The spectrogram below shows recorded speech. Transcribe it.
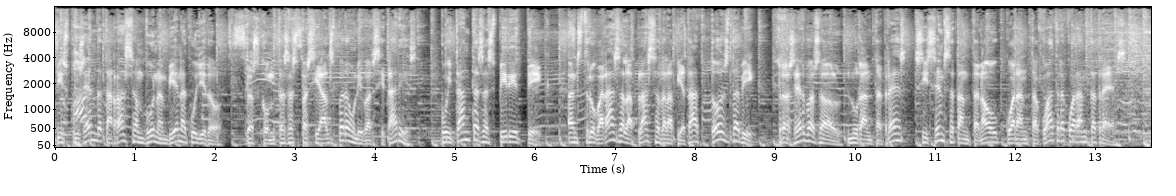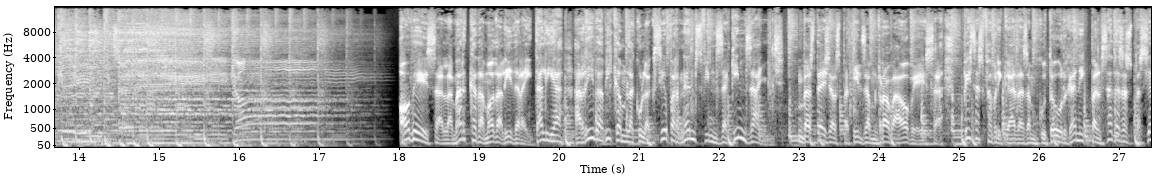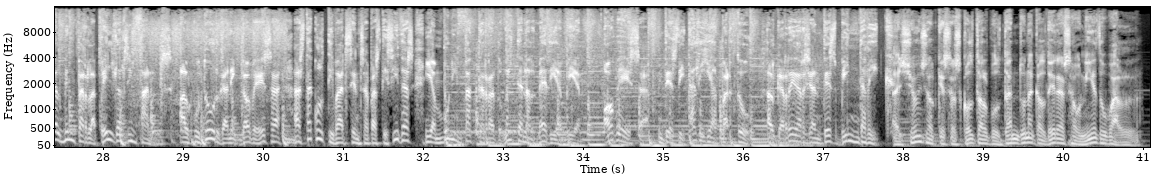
Disposem de terrassa amb un ambient acollidor. Descomptes especials per a universitaris. 80s Spirit Peak. Ens trobaràs a la plaça de la Pietat 2 de Vic. Reserves al 93 679 44 43. OBS, la marca de moda líder a Itàlia, arriba a Vic amb la col·lecció per nens fins a 15 anys. Vesteix els petits amb roba OBS, peces fabricades amb cotó orgànic pensades especialment per la pell dels infants. El cotó orgànic d'OBS està cultivat sense pesticides i amb un impacte reduït en el medi ambient. OBS, des d'Itàlia per tu, al carrer Argenters 20 de Vic. Això és el que s'escolta al voltant d'una caldera saunia d'Oval.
